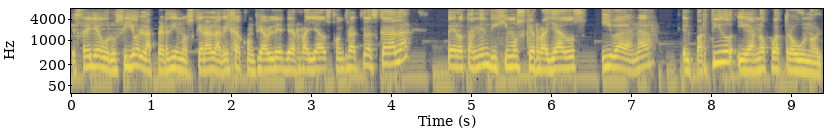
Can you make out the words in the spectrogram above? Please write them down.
Estrella Gurusillo la perdimos, que era la vieja confiable de Rayados contra Tlaxcala, pero también dijimos que Rayados iba a ganar el partido y ganó 4-1.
